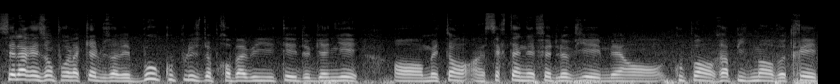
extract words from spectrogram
c'est la raison pour laquelle vous avez beaucoup plus de probabilité de gagner en mettant un certain effet de levier mais en coupant rapidement votre trade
